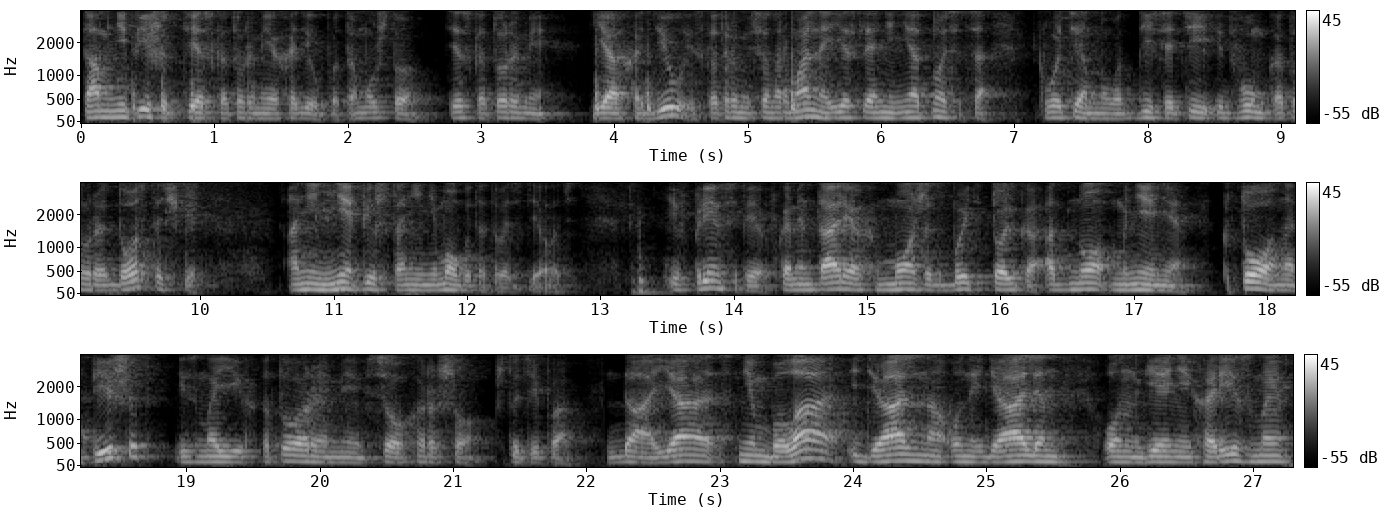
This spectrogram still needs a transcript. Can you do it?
там не пишут те, с которыми я ходил, потому что те, с которыми я ходил и с которыми все нормально, если они не относятся к вот тем, ну вот 10 и двум, которые досточки, они не пишут, они не могут этого сделать. И в принципе в комментариях может быть только одно мнение. Кто напишет из моих, которыми все хорошо, что типа, да, я с ним была, идеально, он идеален, он гений харизмы,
